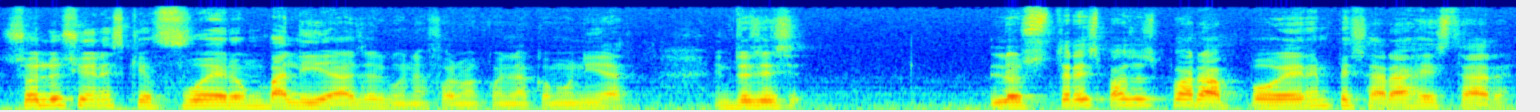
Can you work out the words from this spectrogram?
Soluciones que fueron validadas de alguna forma con la comunidad. Entonces, los tres pasos para poder empezar a gestar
